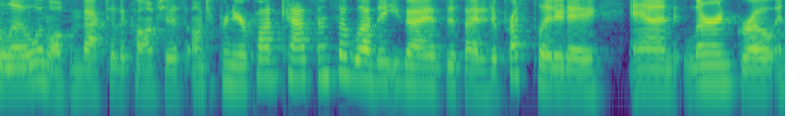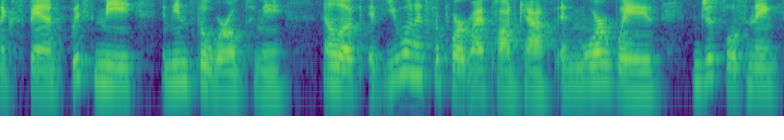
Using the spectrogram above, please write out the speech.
Hello, and welcome back to the Conscious Entrepreneur Podcast. I'm so glad that you guys decided to press play today and learn, grow, and expand with me. It means the world to me. Now, look, if you want to support my podcast in more ways than just listening,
